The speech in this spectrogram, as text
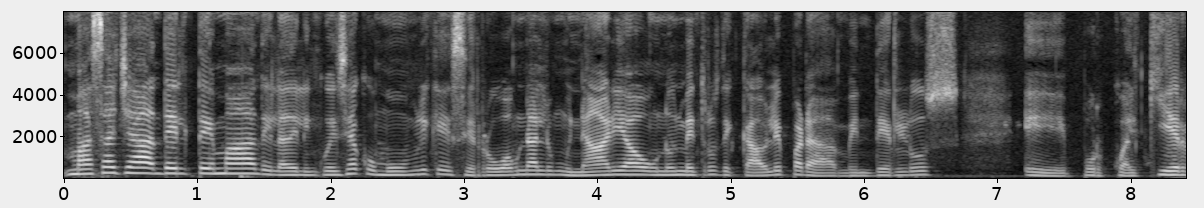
más allá del tema de la delincuencia común que se roba una luminaria o unos metros de cable para venderlos eh, por cualquier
